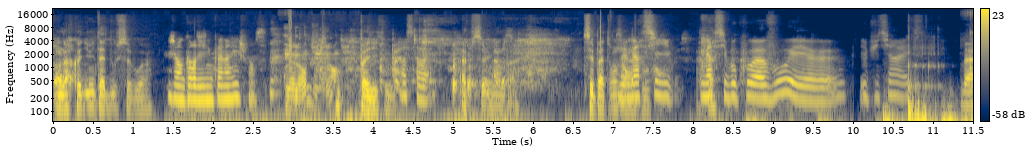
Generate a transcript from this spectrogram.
On a reconnu ta douce voix. J'ai encore dit une connerie, je pense. Non, non, du tout. Pas du tout. Ah, c'est vrai. Absolument pas. C'est pas ton genre. en merci, merci beaucoup à vous et, euh, et puis tiens, Alex. Bah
